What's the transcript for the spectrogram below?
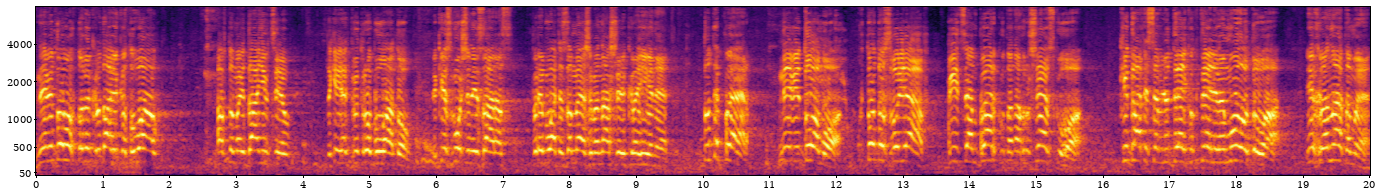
Невідомо, хто викрадав і катував автомайданівців, таких як Дмитро Булатов, який змушений зараз перебувати за межами нашої країни. Дотепер невідомо, хто дозволяв бійцям Беркута на Грушевського кидатися в людей коктейлями Молотова і гранатами,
